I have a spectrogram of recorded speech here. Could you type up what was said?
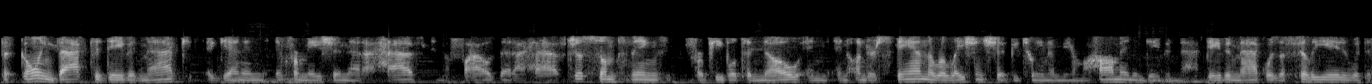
But going back to David Mack, again, in information that I have, in the files that I have, just some things for people to know and, and understand the relationship between Amir Muhammad and David Mack. David Mack was affiliated with the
